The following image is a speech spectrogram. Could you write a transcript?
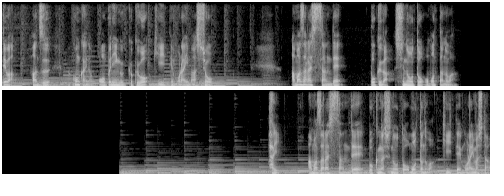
ではまず今回のオープニング曲を聴いてもらいましょう。雨ざらしさんで僕が死のうと思ったのは？はい。雨ざらしさんで僕が死のうと思ったのは？聞いてもらいました。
